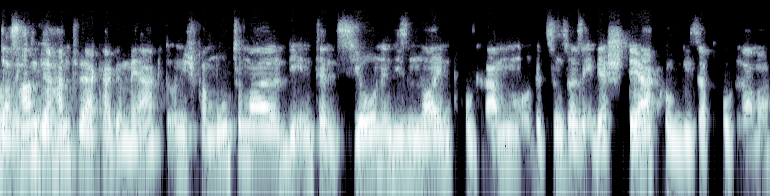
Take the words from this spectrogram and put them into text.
das haben wir Handwerker gemerkt und ich vermute mal, die Intention in diesen neuen Programmen beziehungsweise in der Stärkung dieser Programme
